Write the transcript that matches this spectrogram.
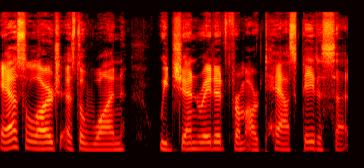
as large as the one we generated from our task dataset.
